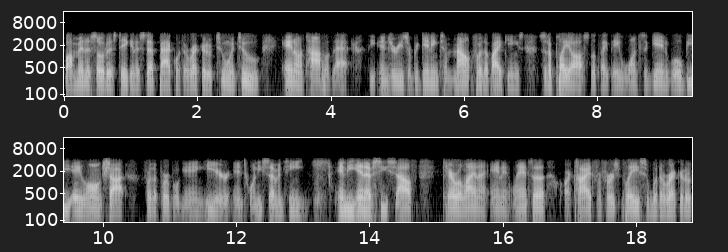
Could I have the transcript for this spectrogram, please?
while Minnesota is taking a step back with a record of two and two. And on top of that, the injuries are beginning to mount for the Vikings, so the playoffs look like they once again will be a long shot for the Purple Gang here in 2017. In the NFC South, Carolina and Atlanta are tied for first place with a record of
